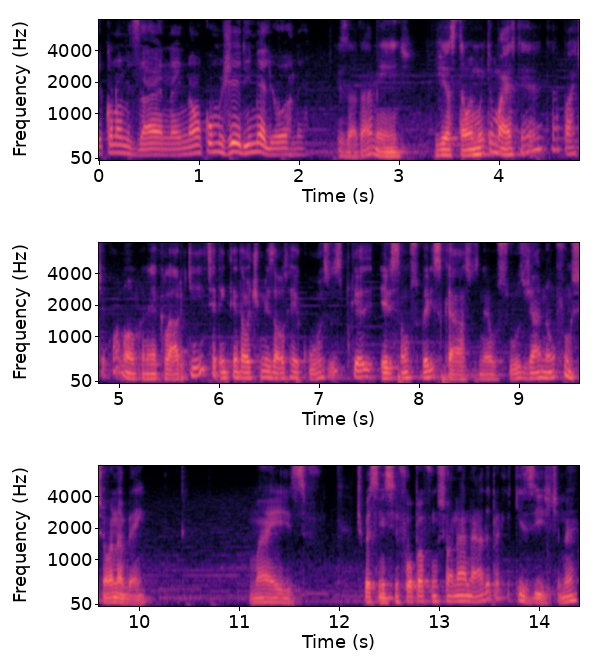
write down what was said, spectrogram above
economizar, né? E não como gerir melhor, né? Exatamente. Gestão é muito mais que a parte econômica, né? É claro que você tem que tentar otimizar os recursos, porque eles são super escassos, né? O SUS já não funciona bem. Mas, tipo assim, se for para funcionar nada, para que, que existe, né?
